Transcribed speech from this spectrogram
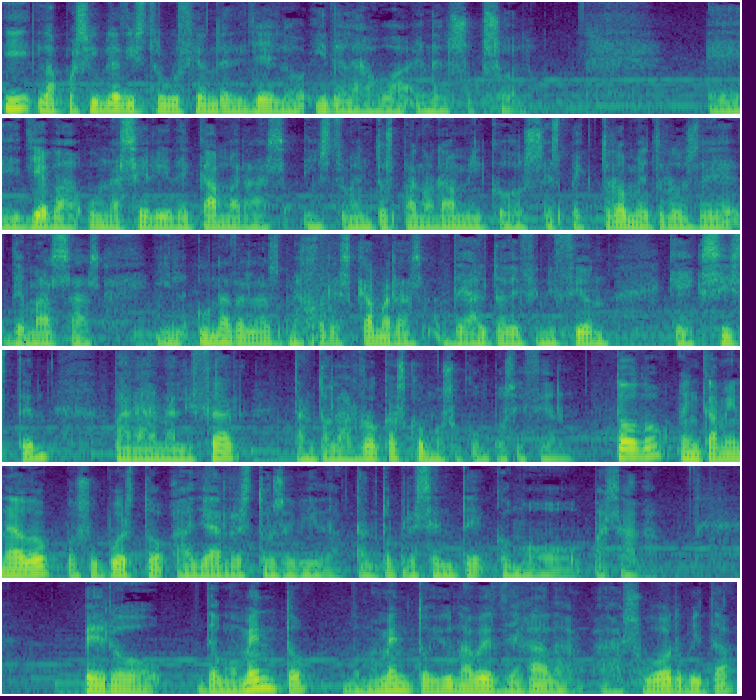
y la posible distribución del hielo y del agua en el subsuelo. Eh, lleva una serie de cámaras, instrumentos panorámicos, espectrómetros de, de, masas y una de las mejores cámaras de alta definición que existen para analizar tanto las rocas como su composición. Todo encaminado, por supuesto, a hallar restos de vida, tanto presente como pasada. Pero de momento, de momento y una vez llegada a su órbita,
